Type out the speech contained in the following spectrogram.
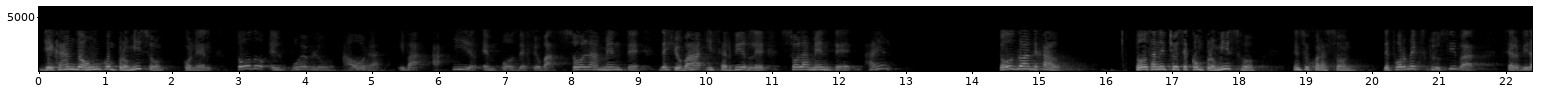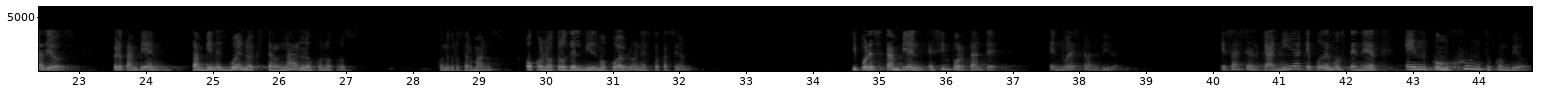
llegando a un compromiso con Él. Todo el pueblo ahora iba a ir en pos de Jehová, solamente de Jehová y servirle solamente a Él. Todos lo han dejado. Todos han hecho ese compromiso en su corazón, de forma exclusiva, servir a Dios. Pero también, también es bueno externarlo con otros, con otros hermanos o con otros del mismo pueblo en esta ocasión. Y por eso también es importante en nuestras vidas esa cercanía que podemos tener en conjunto con Dios.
